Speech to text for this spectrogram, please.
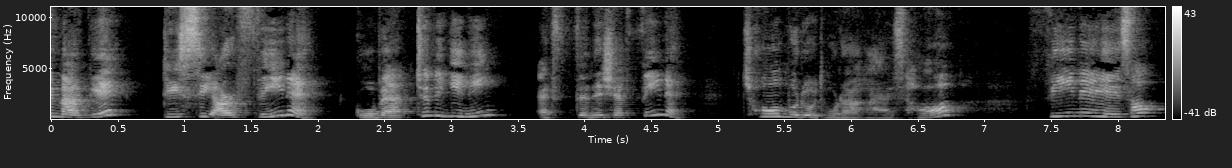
마지막에 DCR fine. Go back to beginning and finish at fine. 처음으로 돌아가서 fine에서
